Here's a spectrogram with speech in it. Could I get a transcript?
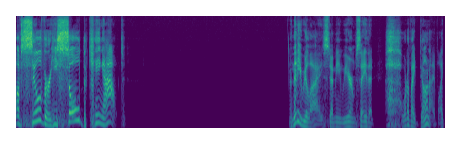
of silver, he sold the king out. And then he realized, I mean, we hear him say that, oh, what have I done? I've like,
